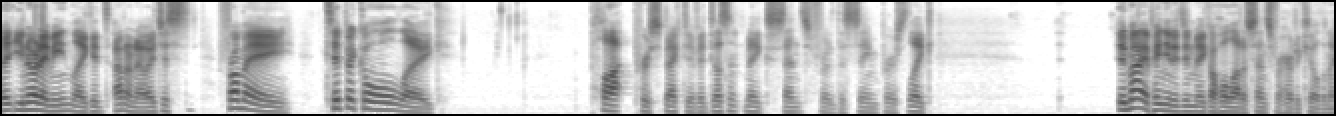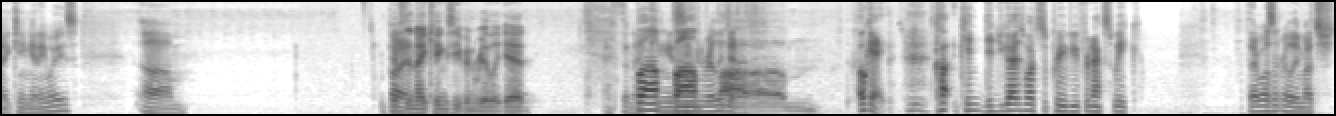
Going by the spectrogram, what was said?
But you know what I mean? Like it's I don't know, it just from a typical like plot perspective, it doesn't make sense for the same person. Like in my opinion, it didn't make a whole lot of sense for her to kill the Night King anyways. Um but if the Night King's even really dead. if the Night Bum, King is bum, even really dead. Okay. Can did you guys watch the preview for next week? There wasn't really much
